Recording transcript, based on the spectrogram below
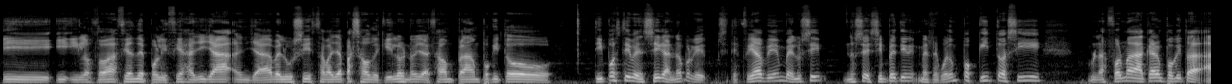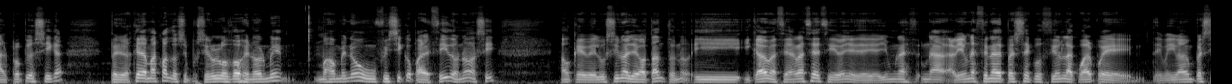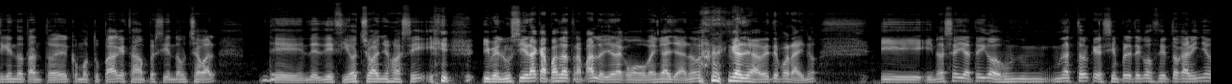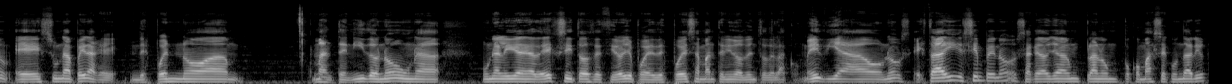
y, y, los dos hacían de policías allí. Ya, ya Belushi estaba ya pasado de kilos, ¿no? Ya estaba en plan un poquito tipo Steven Seagal, ¿no? Porque si te fijas bien, Belushi, no sé, siempre tiene, me recuerda un poquito así, la forma de cara un poquito al propio Seagal, pero es que además cuando se pusieron los dos enormes, más o menos un físico parecido, ¿no? Así. Aunque Belushi no ha llegado tanto, ¿no? Y, claro, me hacía gracia decir, oye, había una escena de persecución en la cual, pues, iban persiguiendo tanto él como Tupac, que estaban persiguiendo a un chaval de, de 18 años así, y, y, Belushi era capaz de atraparlo, y era como, venga ya, ¿no? venga ya, vete por ahí, ¿no? Y, no sé, ya te digo, es un actor que siempre tengo cierto cariño, es una pena que después no ha mantenido, ¿no? Una una línea de éxitos, decir, oye, pues después se ha mantenido dentro de la comedia o no. Está ahí siempre, ¿no? Se ha quedado ya en un plano un poco más secundario.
